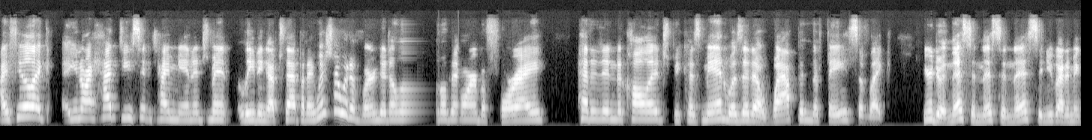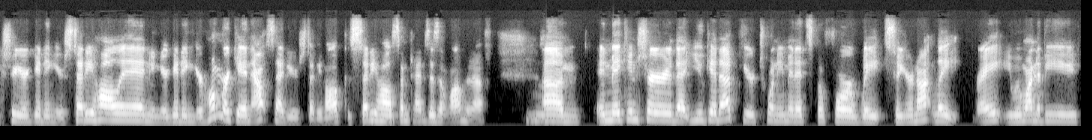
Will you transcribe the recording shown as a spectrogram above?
I feel like, you know, I had decent time management leading up to that, but I wish I would have learned it a little, little bit more before I headed into college because man, was it a whap in the face of like, you're doing this and this and this, and you got to make sure you're getting your study hall in and you're getting your homework in outside of your study hall because study hall mm-hmm. sometimes isn't long enough. Mm-hmm. Um, and making sure that you get up your 20 minutes before wait, so you're not late, right? We want to be.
